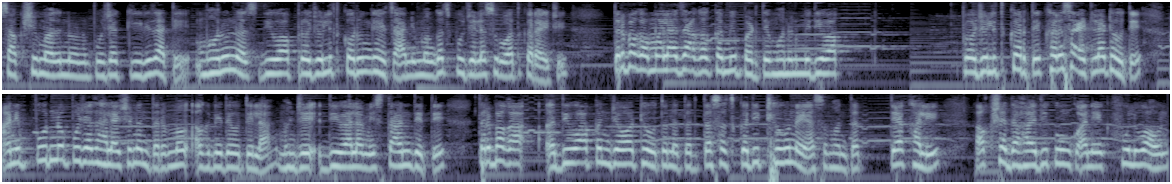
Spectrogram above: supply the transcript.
साक्षी मानून पूजा केली जाते. म्हणूनच दिवा प्रज्वलित करून घ्यायचा आणि मगच पूजेला सुरुवात करायची. तर बघा मला जागा कमी पडते म्हणून मी दिवा प्रज्वलित करते खरं साईटला ठेवते आणि पूर्ण पूजा झाल्याच्यानंतर मग अग्निदेवतेला म्हणजे दिव्याला मी स्थान देते. तर बघा दिवा आपण जेव्हा ठेवतो ना तर तसंच कधी ठेवू नये असं म्हणतात. त्याखाली अक्षदा हळदी कुंकू आणि एक फुल वाहून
